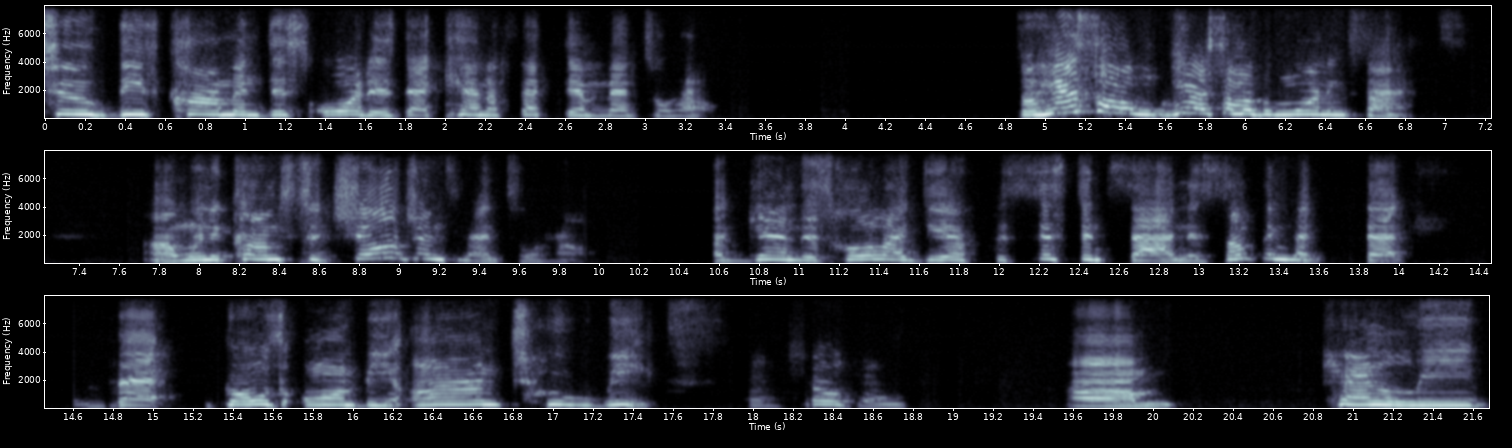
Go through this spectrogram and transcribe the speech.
to these common disorders that can affect their mental health. So here's some, here are some of the warning signs. Uh, when it comes to children's mental health, again, this whole idea of persistent sadness, something that that that goes on beyond two weeks in children, um, can lead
